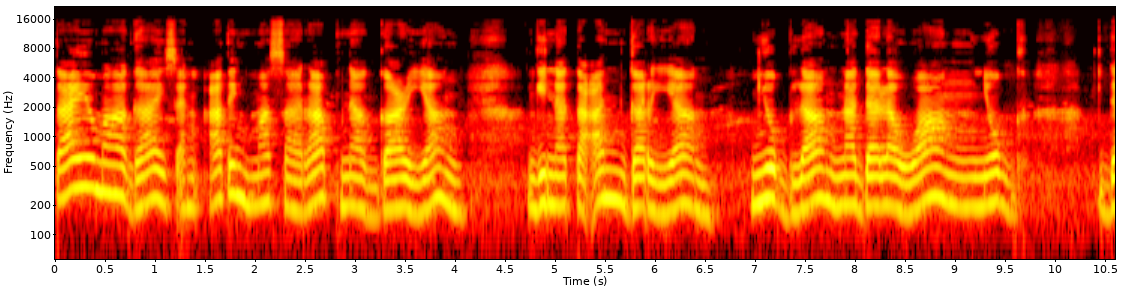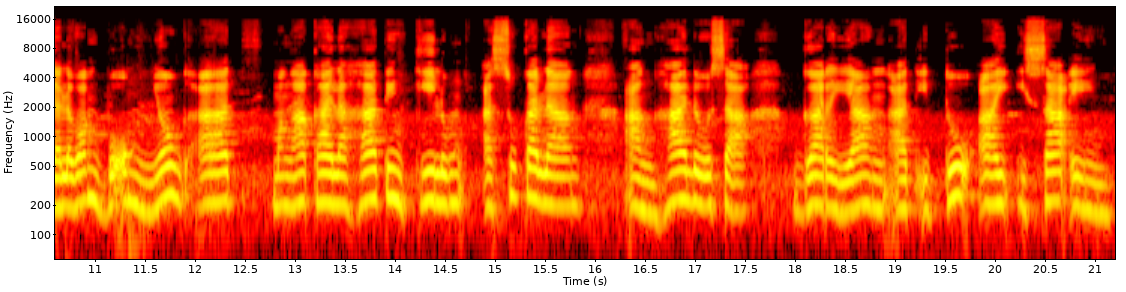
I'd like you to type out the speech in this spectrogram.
Tayo mga guys, ang ating masarap na garyang, ginataan garyang, nyug lang na dalawang nyug, dalawang buong nyug at mga kalahating kilong asuka lang ang halo sa garyang. At ito ay isaing.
